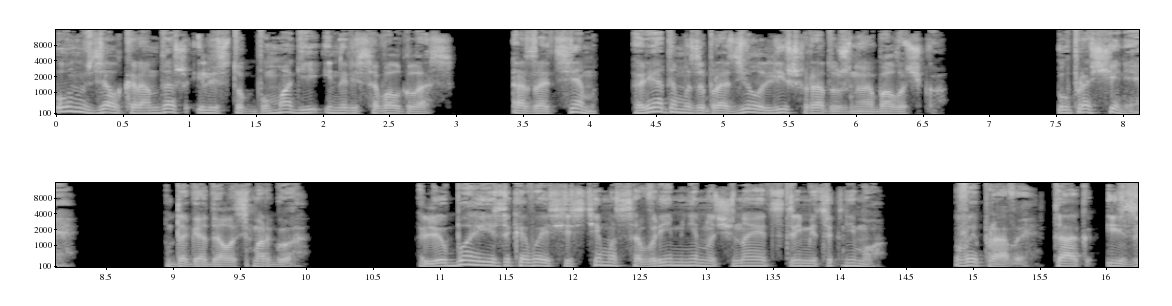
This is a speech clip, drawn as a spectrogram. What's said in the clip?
Он взял карандаш и листок бумаги и нарисовал глаз, а затем рядом изобразил лишь радужную оболочку. «Упрощение», — догадалась Марго. «Любая языковая система со временем начинает стремиться к нему, вы правы, так из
